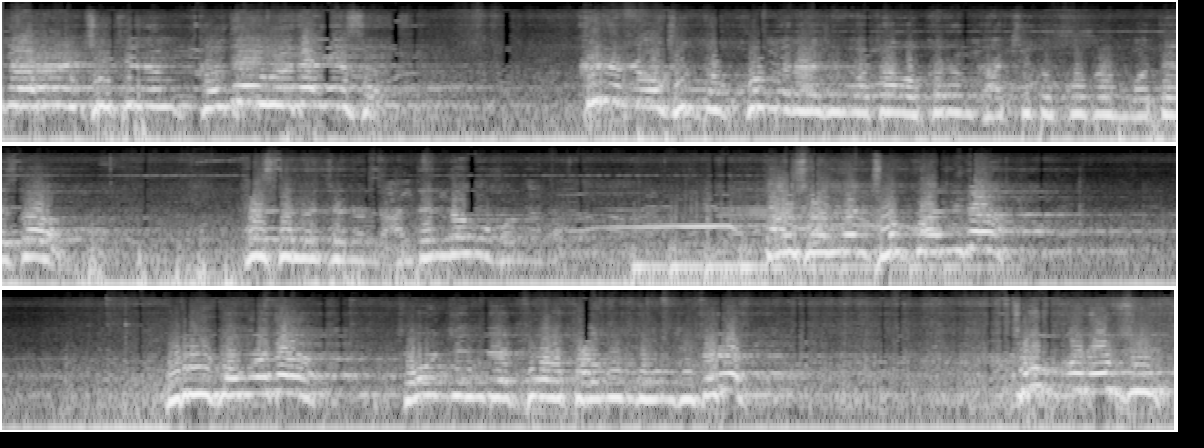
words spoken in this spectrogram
나라를 지키는 거대 여당에서 그런 옥석도 구별하지 못하고 그런 가치도 구별 못해서 해서는 저는 안 된다고 봅니다. 다시 한번 촉구합니다. 우리 공화당 조은진 대표와 당원 동지들은 조건 없이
